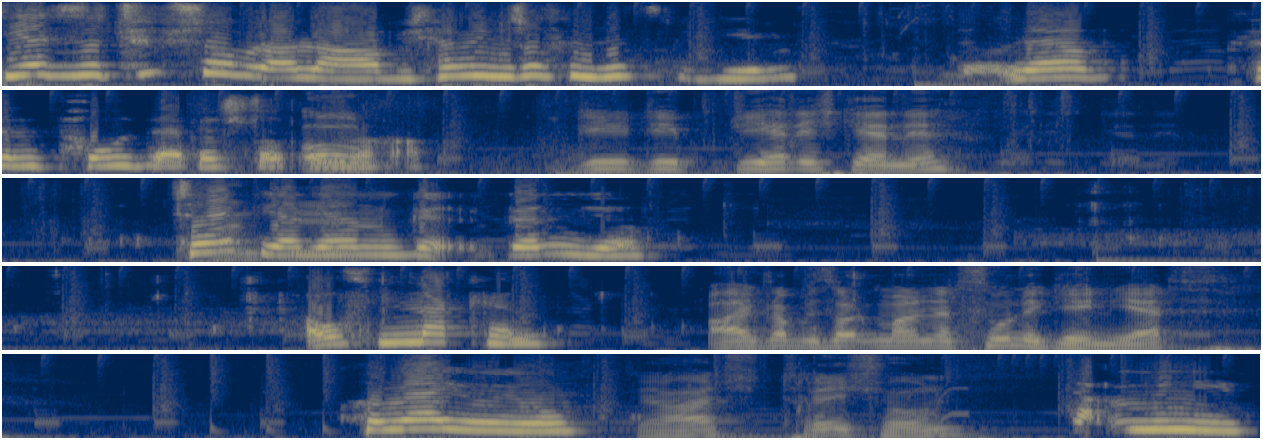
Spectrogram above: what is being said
Ja, dieser Typ staubt alle ab. Ich habe ihm so viel Hits gegeben. Und er kann Paulberger staubt Oh. noch ab. Die, die, die hätte ich gerne. Tag, ja Danke. gern, gö- gönn dir. Auf Nacken. Ah, ich glaube, wir sollten mal in der Zone gehen jetzt. Komm her, Jojo. Ja, ich drehe schon. Ich hab ein Mini.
